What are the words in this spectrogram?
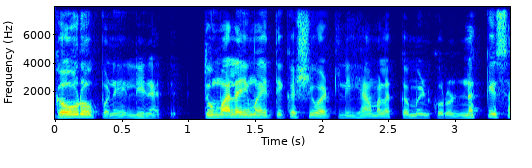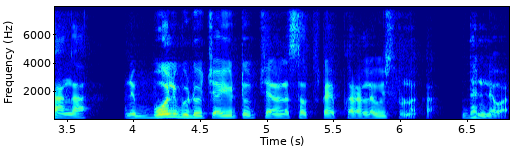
गौरवपणे लिहिण्यात येते. तुम्हाला ही माहिती कशी वाटली हे आम्हाला कमेंट करून नक्की सांगा आणि बोल व्हिडिओच्या यूट्यूब चॅनलला सबस्क्राईब करायला विसरू नका. धन्यवाद.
